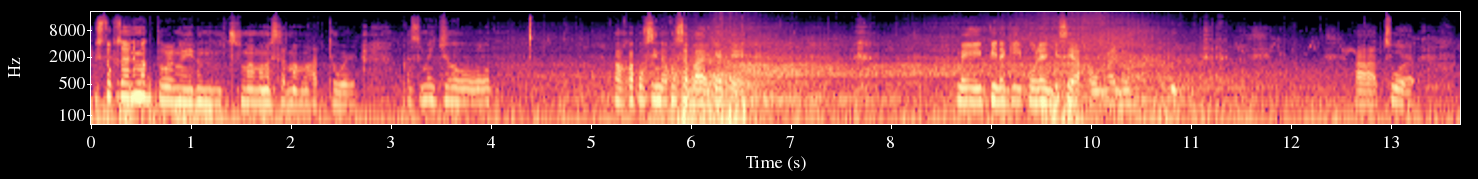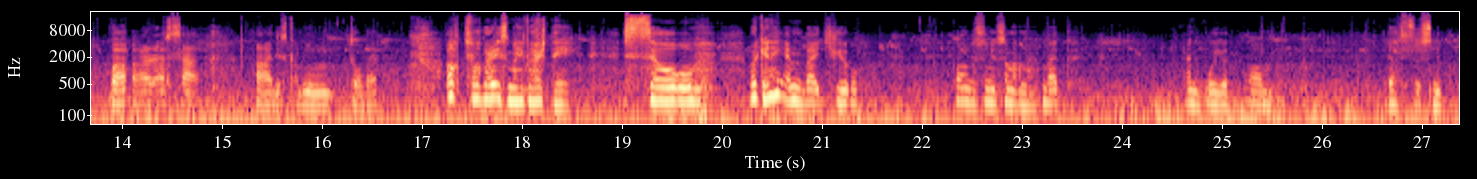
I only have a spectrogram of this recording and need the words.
Gusto ko sana mag-tour ngayon. Sumama sa mga tour. Kasi medyo makakapusin ako sa budget eh. May pinag-iipunan kasi akong ano ah, tour para sa ah, this coming October. October is my birthday. So, we're gonna invite you kung gusto nyo sumama. But, ano po yun? Um, gastos nyo.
